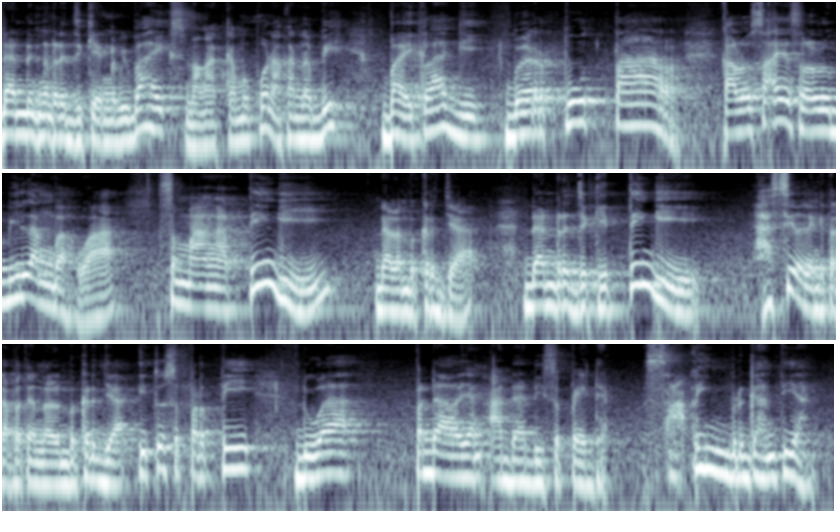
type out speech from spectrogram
Dan dengan rezeki yang lebih baik, semangat kamu pun akan lebih baik lagi. Berputar. Kalau saya selalu bilang bahwa semangat tinggi dalam bekerja dan rezeki tinggi hasil yang kita dapatkan dalam bekerja itu seperti dua pedal yang ada di sepeda. Saling bergantian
